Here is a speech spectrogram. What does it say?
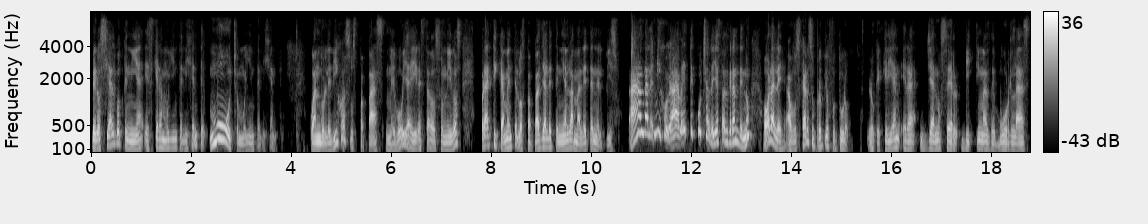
pero si algo tenía es que era muy inteligente, mucho, muy inteligente. Cuando le dijo a sus papás, me voy a ir a Estados Unidos, prácticamente los papás ya le tenían la maleta en el piso. Ándale, mijo, ya vete, escúchale, ya estás grande, ¿no? Órale, a buscar su propio futuro. Lo que querían era ya no ser víctimas de burlas,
